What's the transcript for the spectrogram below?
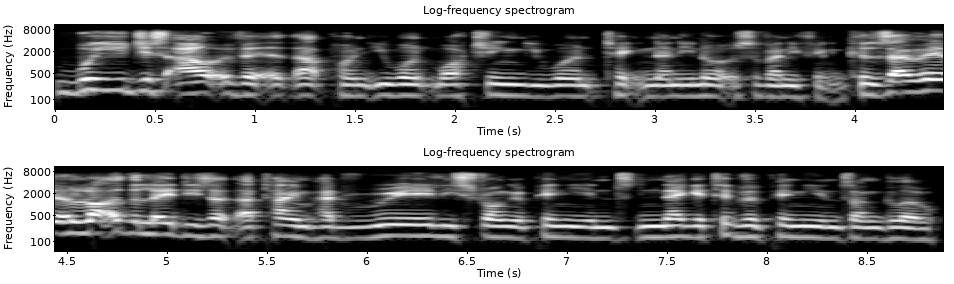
were you just out of it at that point? You weren't watching, you weren't taking any notice of anything? Because I mean, a lot of the ladies at that time had really strong opinions, negative opinions on Glow.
